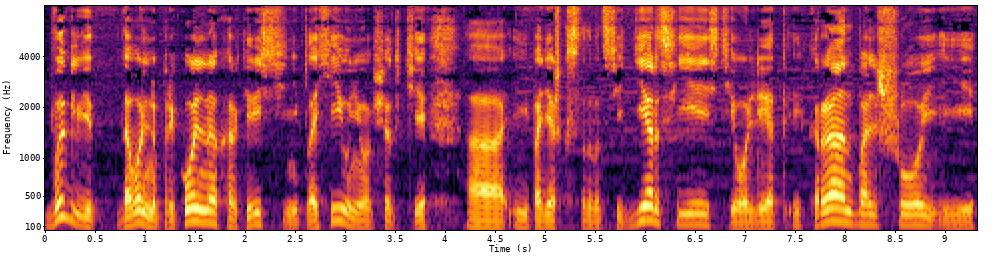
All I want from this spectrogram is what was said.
Выглядит довольно прикольно, характеристики неплохие, у него все-таки э, и поддержка 120 Гц есть, и OLED-экран большой, и,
